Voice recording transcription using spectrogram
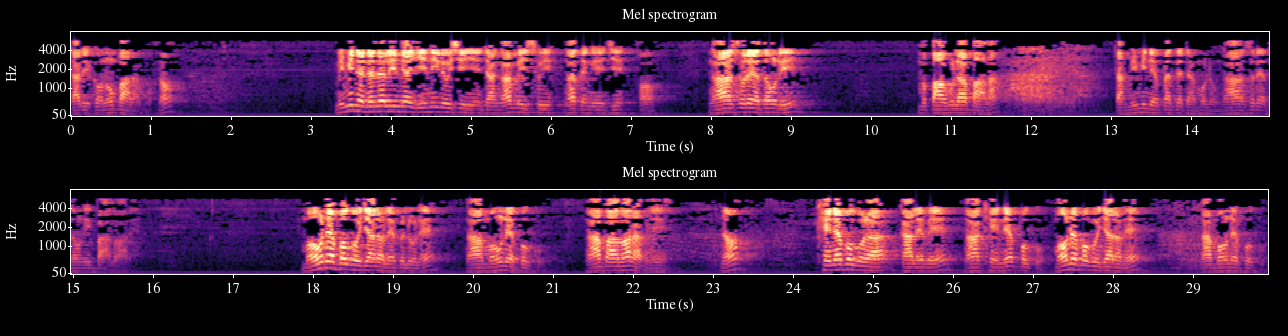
ဒါတွေအကုန်လုံးပါတာပေါ့နော်မိမိနဲ့နည်းနည်းလေးများယဉ်နေလို့ရှိရင်ဒါငါမိတ်ဆွေငါတငယ်ချင်းဟော ငါဆိုတဲ့အသုံးလေးမပါဘူးလားပါလားဒါမိမိနဲ့ပတ်သက်တာမဟုတ်လို့ငါဆိုတဲ့အသုံးလေးပါသွားတယ်မုန်းတဲ့ပုဂ္ဂိုလ်ကြတော့လည်းဘယ်လိုလဲငါမုန်းတဲ့ပုဂ္ဂိုလ်ငါပါသွားတာပဲနော်ခင်တဲ့ပုဂ္ဂိုလ်ကလည်းပဲငါခင်တဲ့ပုဂ္ဂိုလ်မောင်းတဲ့ပုဂ္ဂိုလ်ကြတော့လေငါမောင်းတဲ့ပုဂ္ဂိုလ်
